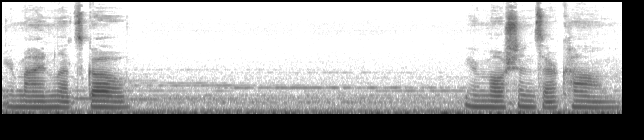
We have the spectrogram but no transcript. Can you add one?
your mind lets go, your emotions are calm.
